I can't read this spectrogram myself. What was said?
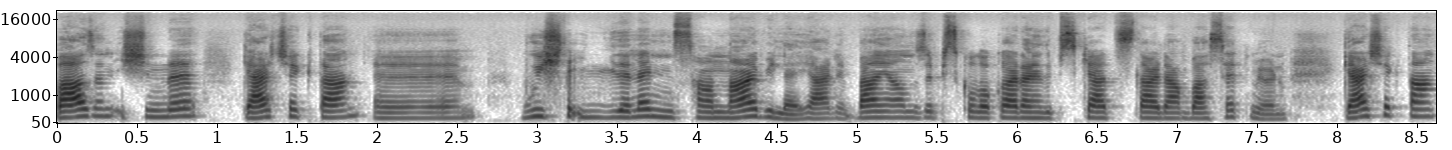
Bazen işinde gerçekten e, bu işle ilgilenen insanlar bile yani ben yalnızca psikologlardan ya da psikiyatristlerden bahsetmiyorum. Gerçekten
